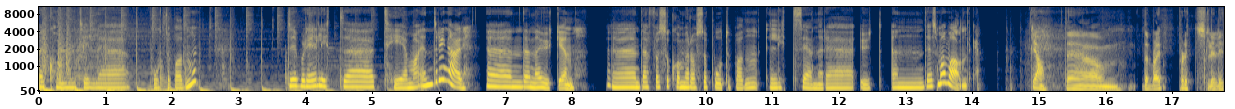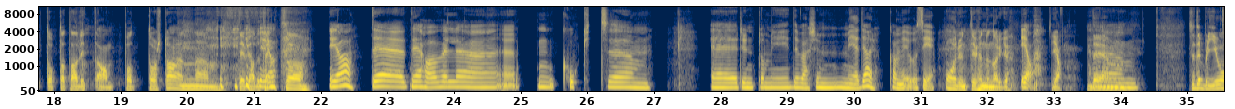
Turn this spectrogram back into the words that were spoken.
Velkommen til eh, Potepodden. Det ble litt eh, temaendring her eh, denne uken. Derfor så kommer også Potepodden litt senere ut enn det som er vanlig. Ja, det, um, det ble plutselig litt opptatt av litt annet på torsdag enn um, det vi hadde tenkt, så Ja, det, det har vel kokt eh, rundt om i diverse medier, kan vi jo si. Og rundt i Hunde-Norge. Ja. Ja. Det, Um, så det blir jo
